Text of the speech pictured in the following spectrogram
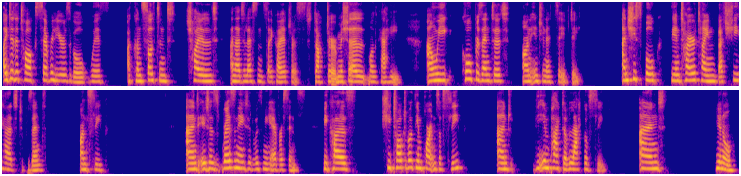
I did a talk several years ago with a consultant child and adolescent psychiatrist, Dr. Michelle Mulcahy, and we co-presented on internet safety. And she spoke the entire time that she had to present on sleep. And it has resonated with me ever since because she talked about the importance of sleep and the impact of lack of sleep. And, you know,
